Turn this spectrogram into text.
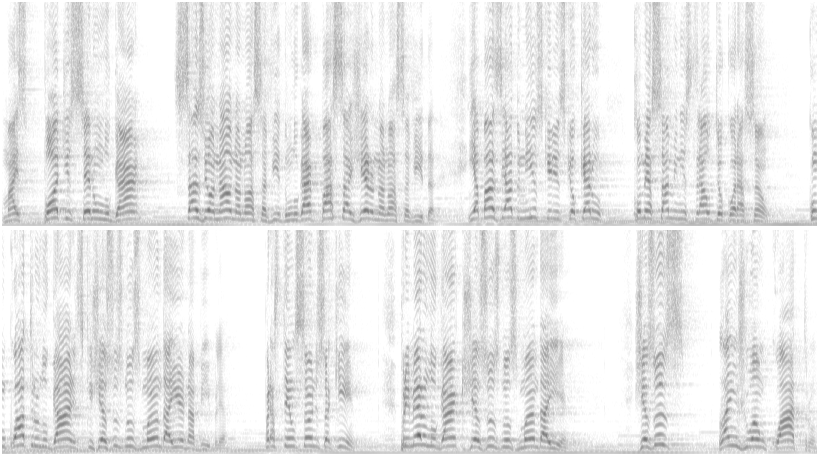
mas pode ser um lugar sazonal na nossa vida, um lugar passageiro na nossa vida. E é baseado nisso, queridos, que eu quero começar a ministrar o teu coração, com quatro lugares que Jesus nos manda ir na Bíblia. Presta atenção nisso aqui. Primeiro lugar que Jesus nos manda ir. Jesus, lá em João 4,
